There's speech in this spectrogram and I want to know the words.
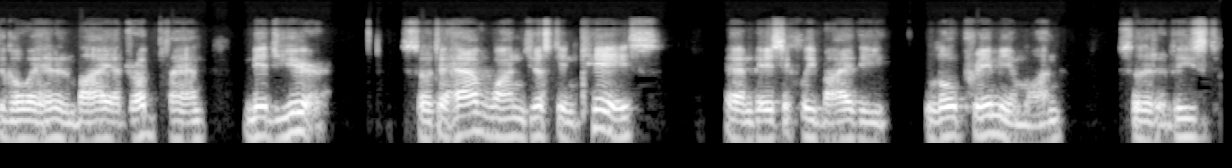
to go ahead and buy a drug plan mid-year. So to have one just in case and basically buy the low premium one so that at least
